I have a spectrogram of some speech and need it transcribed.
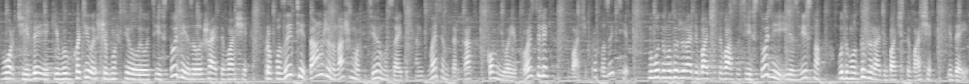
творчі ідеї, які ви б хотіли, щоб ми втілили у цій студії, залишайте ваші пропозиції там же на нашому офіційному сайті handmade.mtrk.com.ua в розділі Ваші пропозиції. Ми будемо дуже раді бачити вас у цій студії, і звісно, будемо дуже раді бачити ваші ідеї.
